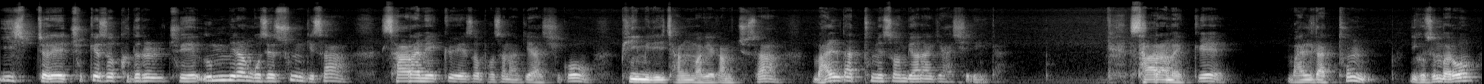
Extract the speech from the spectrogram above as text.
20절에 주께서 그들을 주의 은밀한 곳에 숨기사 사람의 꾀에서 벗어나게 하시고 비밀이 장막에 감추사 말다툼에서 면하게 하시리이다. 사람의 꾀, 말다툼, 이것은 바로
